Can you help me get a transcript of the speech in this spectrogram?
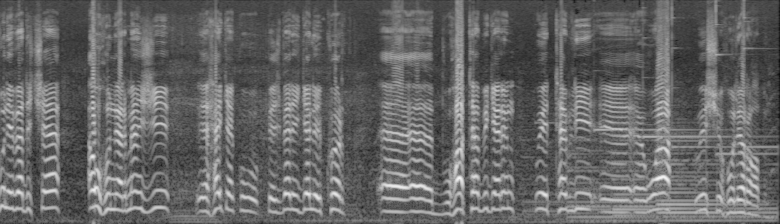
بونه ود چه او هنرمن جی اه، هکه کو بری گل کرد اه، بوها تبگرن و تبلی و و شوله رابن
